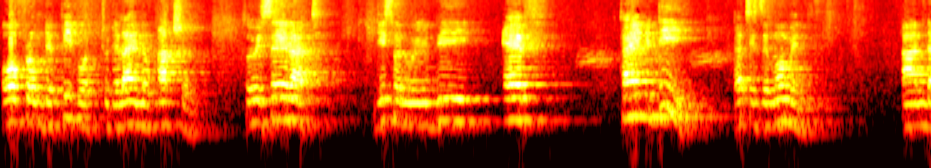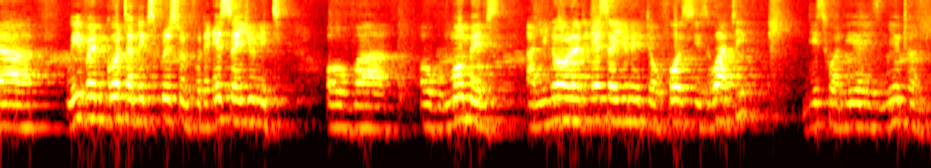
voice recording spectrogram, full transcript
or from the pivot to the line of action. So we say that this one will be F time D, that is the moment. And uh, we even got an expression for the SI unit of, uh, of moments. And you know that SI unit of force is what? This one here is Newton.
